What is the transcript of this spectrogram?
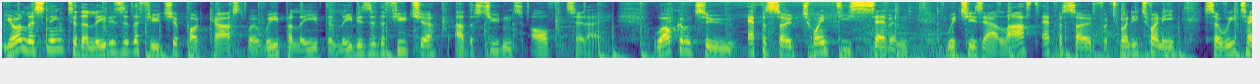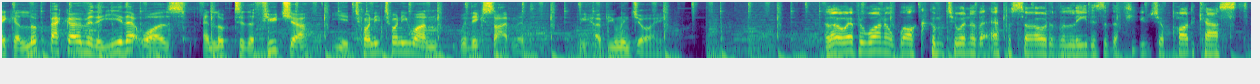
You're listening to the Leaders of the Future podcast, where we believe the leaders of the future are the students of today. Welcome to episode 27, which is our last episode for 2020. So we take a look back over the year that was and look to the future, year 2021, with excitement. We hope you enjoy. Hello, everyone, and welcome to another episode of the Leaders of the Future podcast.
